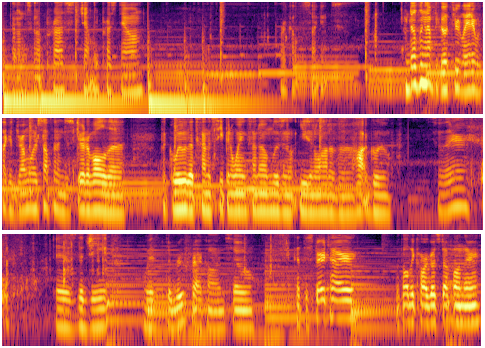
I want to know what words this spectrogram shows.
and I'm just gonna press, gently press down for a couple seconds. I'm definitely gonna have to go through later with like a Dremel or something and just get rid of all the, the glue that's kind of seeping away because I know I'm losing using a lot of uh, hot glue. So there is the Jeep with the roof rack on. So got the spare tire with all the cargo stuff on there,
